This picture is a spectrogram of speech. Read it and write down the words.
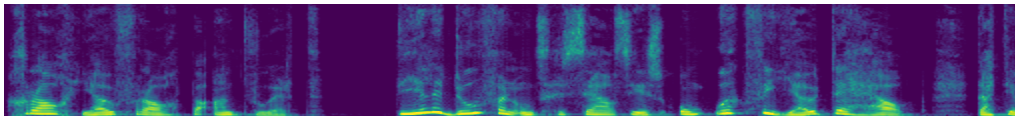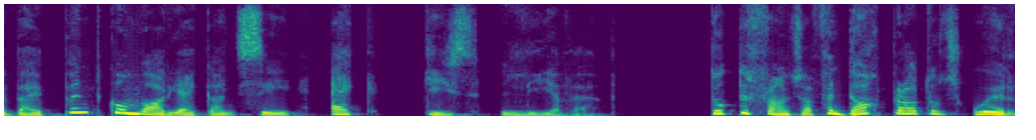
graag jou vraag beantwoord. Die hele doel van ons geselsie is om ook vir jou te help dat jy by 'n punt kom waar jy kan sê ek kies lewe. Dokter Franswa, vandag praat ons oor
